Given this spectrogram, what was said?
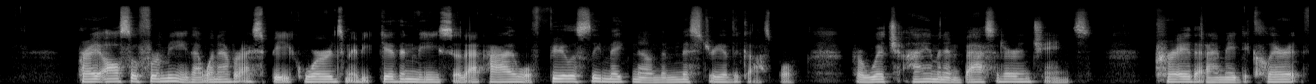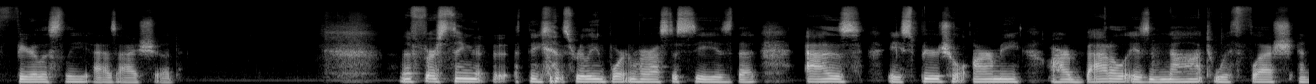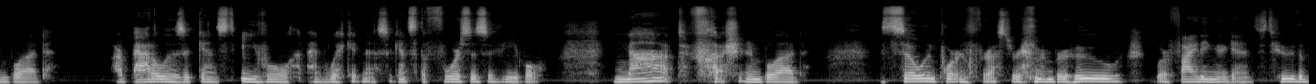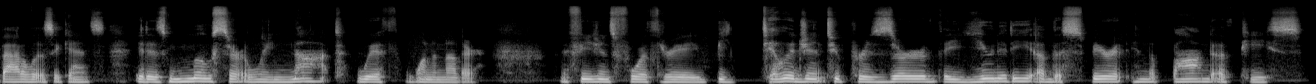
Pray also for me that whenever I speak, words may be given me so that I will fearlessly make known the mystery of the gospel, for which I am an ambassador in chains. Pray that I may declare it fearlessly as I should. The first thing I think that's really important for us to see is that as a spiritual army, our battle is not with flesh and blood. Our battle is against evil and wickedness, against the forces of evil, not flesh and blood. It's so important for us to remember who we're fighting against, who the battle is against. It is most certainly not with one another. Ephesians 4 3 Be diligent to preserve the unity of the Spirit in the bond of peace.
